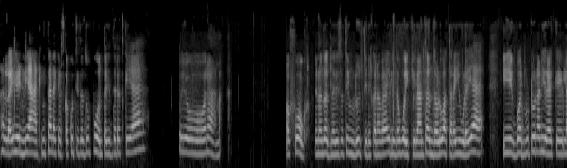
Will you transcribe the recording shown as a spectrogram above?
ಅಲ್ಲ, ಎಣ್ಣೆ ಹಾಕಿ ತಲೆ ಕೆಡ್ಸ್ಕೊ ಕೂತಿದ್ದು ಫೋನ್ ತೆಗಿದ್ದಿರೋದಕ್ಕೆಯ ಅಯ್ಯೋ, ರಾಮ. ಅಫೋಗ್ ಇನ್ನೊಂದು ಹದಿನೈದು ದಿವಸ ತಿಂಗಳು ಇರ್ತೀನಿ ಕಣವ ಇಲ್ಲಿಂದ ಒಯ್ಕಿಲ್ಲ ಅಂತ ಅಂದವಳು ಆ ಥರ ಇವಳೆಯ ಈಗ ಬಂದ್ಬಿಟ್ಟು ನಾನು ಇರೋಕ್ಕೆ ಇಲ್ಲ,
